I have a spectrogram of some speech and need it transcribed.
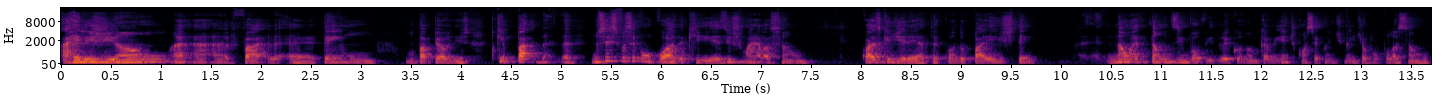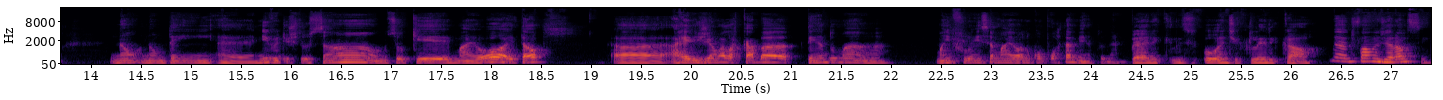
a religião a- a- é, tem um, um papel nisso. Porque não sei se você concorda que existe uma relação quase que direta quando o país tem não é tão desenvolvido economicamente, consequentemente a população não, não tem é, nível de instrução, não sei o que, maior e tal, a, a religião ela acaba tendo uma, uma influência maior no comportamento, né? Pericles, ou anticlerical. Não, de forma geral, sim.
